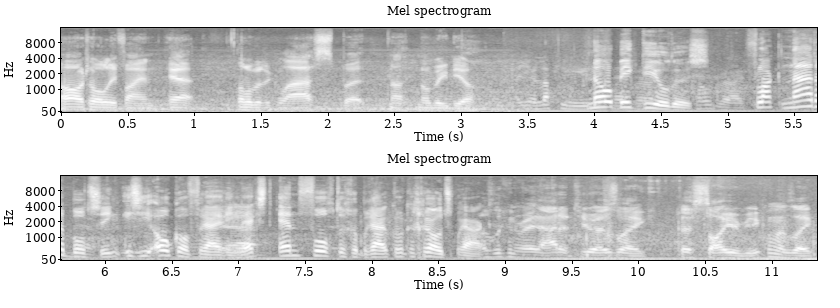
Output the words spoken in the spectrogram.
Oh, totally fine. Yeah, a little bit of glass, but no, no big deal. No big deal dus. Vlak na de botsing is hij ook al vrij relaxed en volgt de gebruikelijke I grootspraak. was looking right at it too. I was like, I saw your vehicle and I was like,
